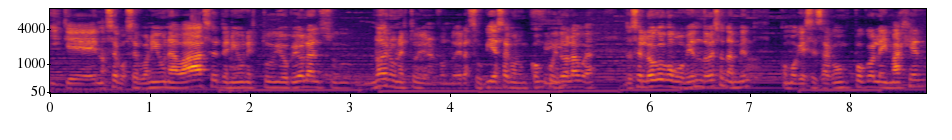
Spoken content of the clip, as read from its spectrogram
Y que, no sé, pues se ponía una base, tenía un estudio piola en su... No era un estudio en el fondo, era su pieza con un compu Sí. y toda la weá. Entonces el loco como viendo eso también, como que se sacó un poco la imagen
